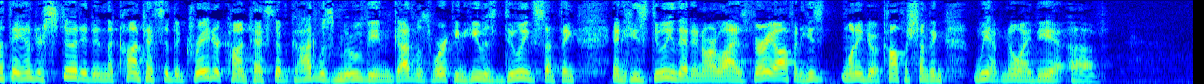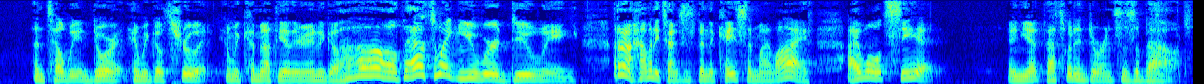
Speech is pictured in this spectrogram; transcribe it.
But they understood it in the context of the greater context of God was moving, God was working, He was doing something, and He's doing that in our lives. Very often He's wanting to accomplish something we have no idea of until we endure it and we go through it and we come out the other end and go, oh, that's what you were doing. I don't know how many times it's been the case in my life. I won't see it. And yet that's what endurance is about.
